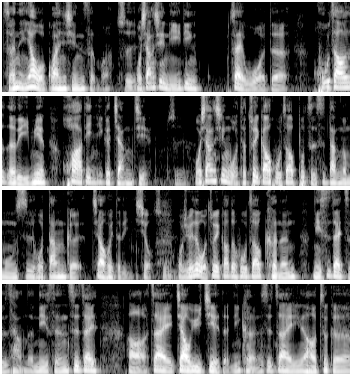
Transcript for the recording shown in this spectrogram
神，你要我关心什么？是。我相信你一定在我的呼召的里面划定一个疆界。是我相信我的最高护照不只是当个牧师或当个教会的领袖。是我觉得我最高的护照，可能你是在职场的，你可能是在啊、呃、在教育界的，你可能是在啊、呃、这个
